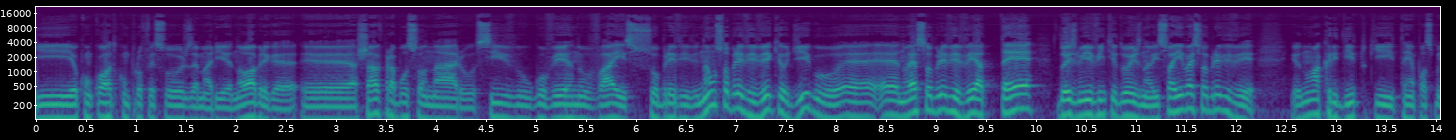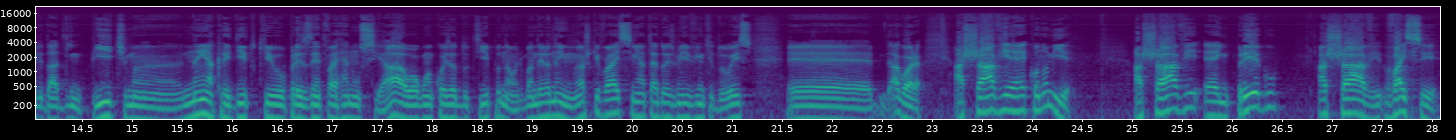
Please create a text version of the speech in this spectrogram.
e eu concordo com o professor José Maria Nóbrega, é, a chave para Bolsonaro, se o governo vai sobreviver, não sobreviver, que eu digo, é, é, não é sobreviver até 2022, não, isso aí vai sobreviver. Eu não acredito que tenha possibilidade de impeachment, nem acredito que o presidente vai renunciar ou alguma coisa do tipo, não, de maneira nenhuma. Eu acho que vai sim até 2022. É... Agora, a chave é a economia. A chave é emprego, a chave vai ser,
